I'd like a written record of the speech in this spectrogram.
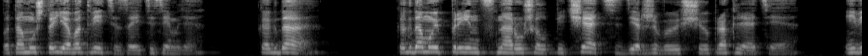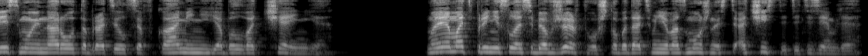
«Потому что я в ответе за эти земли. Когда... когда мой принц нарушил печать, сдерживающую проклятие, и весь мой народ обратился в камень, и я был в отчаянии. Моя мать принесла себя в жертву, чтобы дать мне возможность очистить эти земли.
